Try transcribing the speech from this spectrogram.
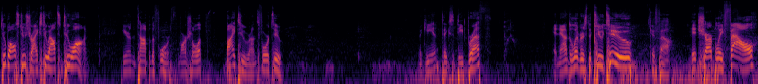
Two balls, two strikes, two outs, and two on. Here in the top of the fourth. Marshall up by two runs, 4 2. McKeon takes a deep breath and now delivers the 2 2. Good foul. Hit sharply foul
